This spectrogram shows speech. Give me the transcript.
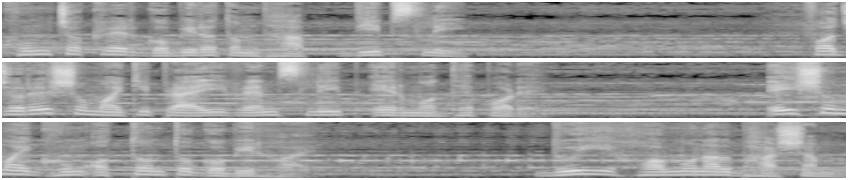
ঘুমচক্রের গভীরতম ধাপ ডিপ স্লিপ ফজরের সময়টি প্রায়ই রেম স্লিপ এর মধ্যে পড়ে। এই সময় ঘুম অত্যন্ত গভীর হয়। দুই হরমোনাল ভারসাম্য।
